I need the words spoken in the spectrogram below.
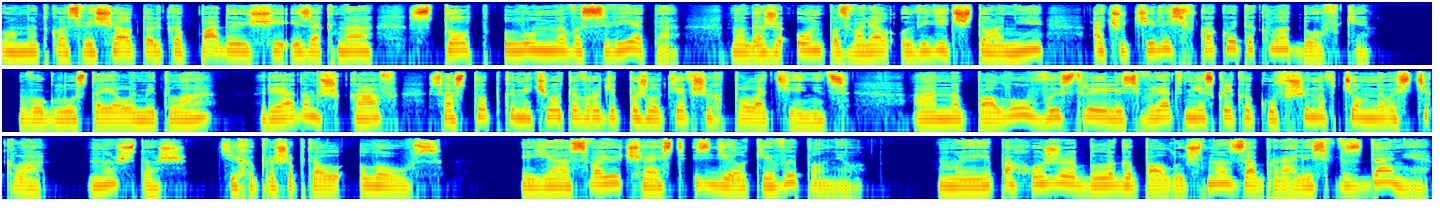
Комнатку освещал только падающий из окна столб лунного света, но даже он позволял увидеть, что они очутились в какой-то кладовке. В углу стояла метла, рядом шкаф со стопками чего-то вроде пожелтевших полотенец, а на полу выстроились в ряд несколько кувшинов темного стекла. «Ну что ж», — тихо прошептал Лоус, — «я свою часть сделки выполнил. Мы, похоже, благополучно забрались в здание».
